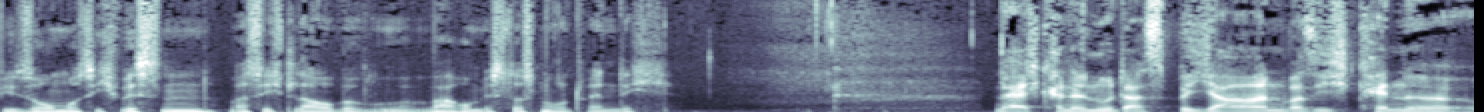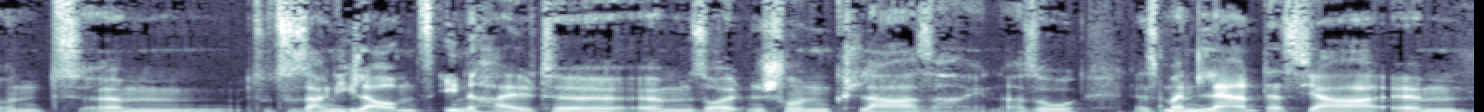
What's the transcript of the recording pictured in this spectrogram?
Wieso muss ich wissen, was ich glaube? Warum ist das notwendig? Naja, ich kann ja nur das bejahen, was ich kenne. Und ähm, sozusagen die Glaubensinhalte ähm, sollten schon klar sein. Also das, man lernt das ja ähm,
